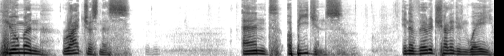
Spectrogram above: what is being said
human righteousness and obedience in a very challenging way,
